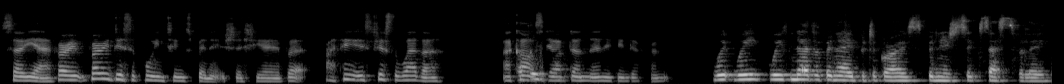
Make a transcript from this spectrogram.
So yeah, very, very disappointing spinach this year, but I think it's just the weather. I can't see I've done anything different we, we, we've never been able to grow spinach successfully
